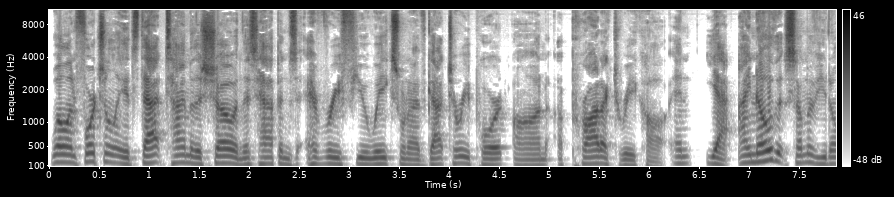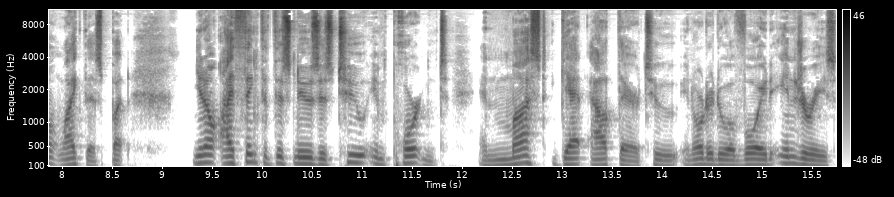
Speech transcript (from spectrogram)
Well, unfortunately, it's that time of the show, and this happens every few weeks when I've got to report on a product recall. And yeah, I know that some of you don't like this, but you know, I think that this news is too important and must get out there to in order to avoid injuries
